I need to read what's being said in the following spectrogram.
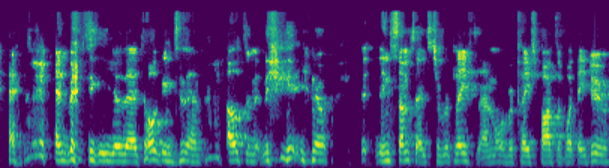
and basically you're there talking to them ultimately, you know, in some sense to replace them or replace parts of what they do.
